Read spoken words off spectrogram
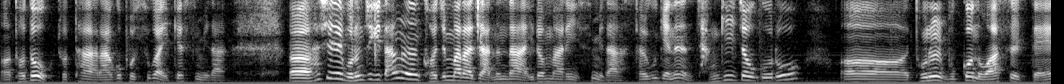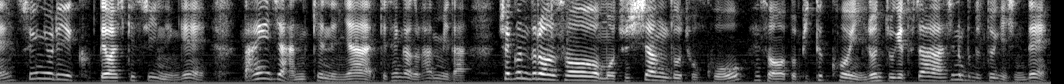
어, 더더욱 좋다라고 볼 수가 있겠습니다. 어, 사실 모름지기 땅은 거짓말하지 않는다 이런 말이 있습니다. 결국에는 장기적으로 어, 돈을 묶어 놓았을 때 수익률이 극대화시킬 수 있는 게 땅이지 않겠느냐 이렇게 생각을 합니다. 최근 들어서 뭐 주시장도 좋고 해서 또 비트코인 이런 쪽에 투자하시는 분들도 계신데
